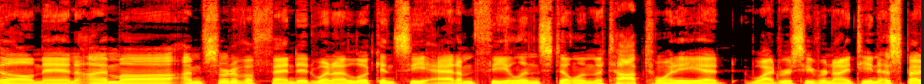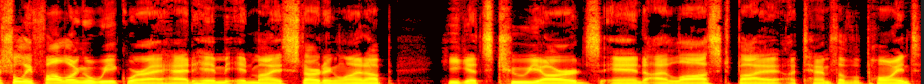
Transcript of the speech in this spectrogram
Oh man, I'm uh I'm sort of offended when I look and see Adam Thielen still in the top 20 at wide receiver 19, especially following a week where I had him in my starting lineup. He gets 2 yards and I lost by a tenth of a point.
